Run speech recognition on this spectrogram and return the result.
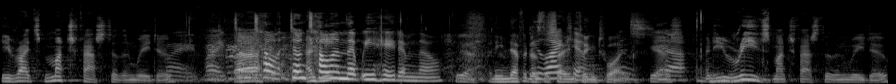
he writes much faster than we do. right, right. Don't Uh, tell, don't tell he- him that we hate him, though. Yeah. And he never does We the like same him. thing twice. Yes. Yeah. And he reads much faster than we do.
